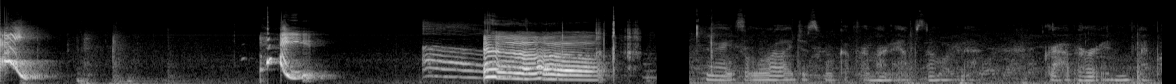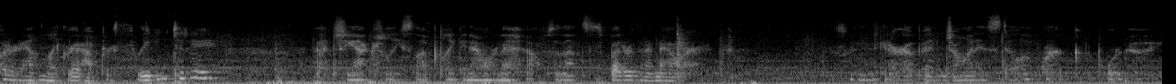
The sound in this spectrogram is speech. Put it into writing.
Hey! Hey! Oh. Alright, so Lorelei just woke up from her nap, so I'm gonna grab her and I put her down like right after three today. And she actually slept like an hour and a half, so that's better than an hour. So I'm gonna get her up and John is still at work. Poor guy.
